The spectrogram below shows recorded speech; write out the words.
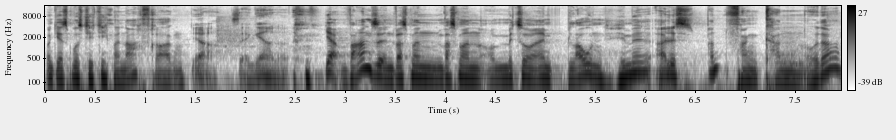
Und jetzt musste ich dich mal nachfragen. Ja, sehr gerne. Ja, Wahnsinn, was man, was man mit so einem blauen Himmel alles anfangen kann, oder?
